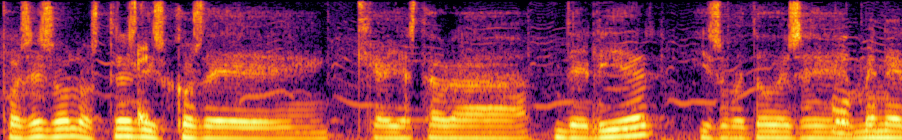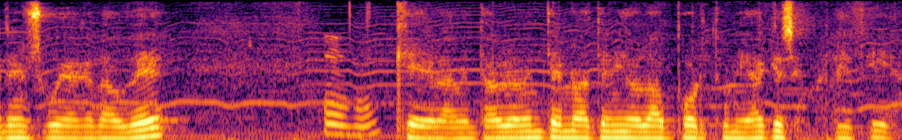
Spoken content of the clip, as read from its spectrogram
pues eso, los tres discos de, que hay hasta ahora de Lier y sobre todo ese Ujú. Mener en su Que lamentablemente no ha tenido la oportunidad que se merecía.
